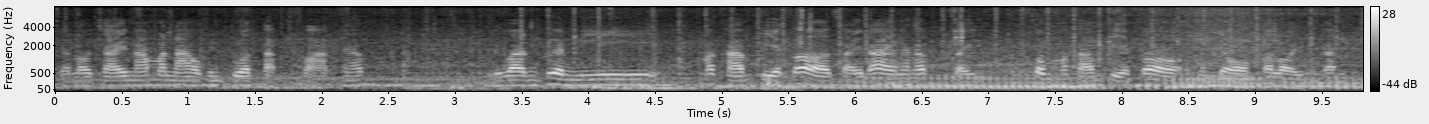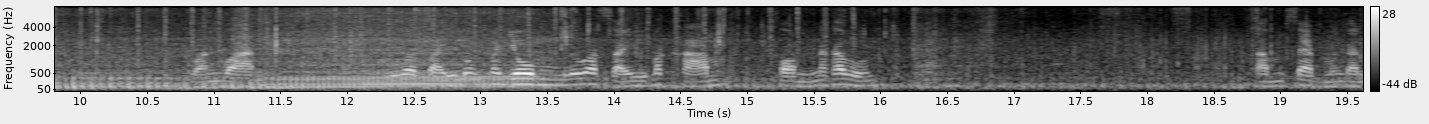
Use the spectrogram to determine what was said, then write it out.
แต่เราใช้น้ำมะนาวเป็นตัวตัดฝาดนะครับ หรือว่าเพื่อนมีมะขามเปียกก็ใส่ได้นะครับ ใส่ส้มมะขามเปียกก็มันจะออกอร่อยเหมือนกัน หวานหวานหรือว่าใส่ลูกมะยมหรือว่าใส่มะขามอ่อนนะครับผมตำแซ่บเหมือนกัน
